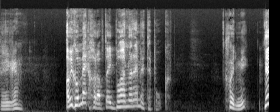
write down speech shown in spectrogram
Igen. amikor megharapta egy barna remetepók. Hogy mi? Ne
